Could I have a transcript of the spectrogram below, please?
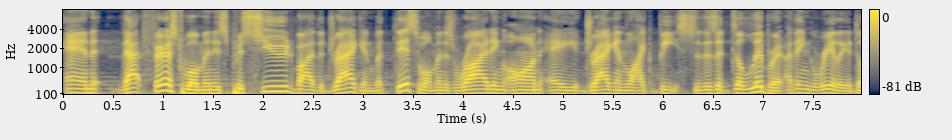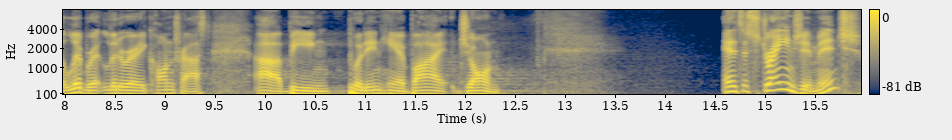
And that first woman is pursued by the dragon, but this woman is riding on a dragon like beast. So there's a deliberate, I think, really, a deliberate literary contrast uh, being put in here by John. And it's a strange image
